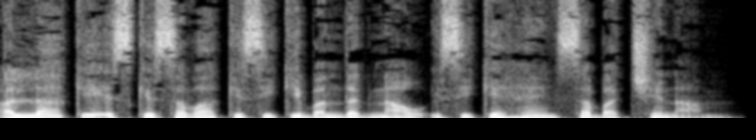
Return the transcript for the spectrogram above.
اللہ کے اس کے سوا کسی کی بندگ ناؤ، اسی کے ہیں سب اچھے نام۔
